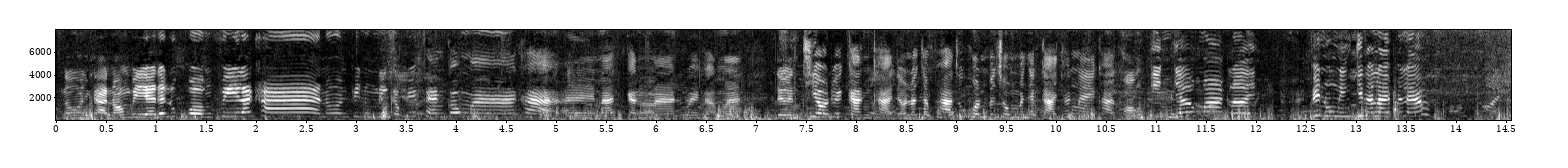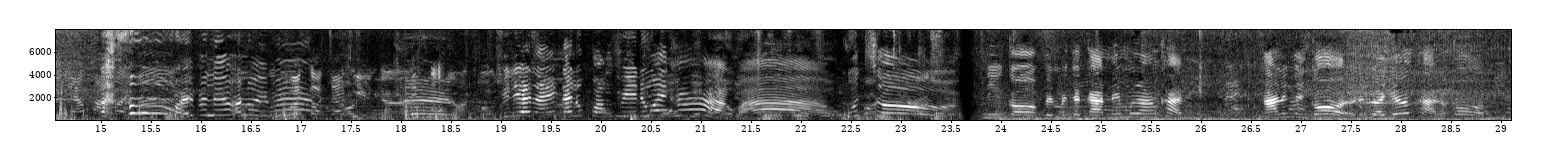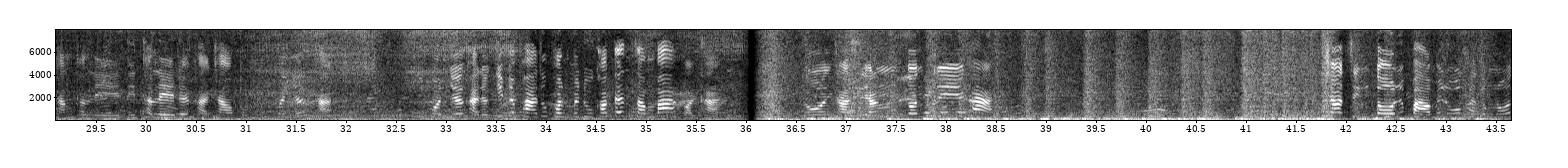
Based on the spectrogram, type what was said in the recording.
โน่นค่ะน้องเบียร์ได้ลูกโป่งฟรีแล้วค่ะโน่นพี่นุ่มนิ่งกับพี่แฟงก็มาค่ะเออนัดกันมาด้วยค่ะมาเดินเที่ยวด้วยกันค่ะ เดี๋ยวเราจะพาทุกคนไปชมบรรยากาศข้างในค่ะ ของกินเยอะมากเลย พี่นุ่มนิ่งกินอะไรไปแล้วหอยไปแล้วหอยไปแล้วอร่อยมากก่อนจะถึงพี่เดียไหนได้ลูกป่งฟรีด้วยค่ะ ว้าวพุทโซนี่ก็เป็นบรรยากาศในเมืองค่ะนี่หาเรื่องเงินก็เรือเยอะค่ะ แล้วก็มีทั้งทะเลติดทะเลด้วยค่ะ ชาวประมงก็เยอะค่ะคนเยอะค่ะ เดี๋ยวกิ๊บจะพาทุกคนไปดูเขาเต้นซัมบ้าก่อนค่ะโดนค่ะเสียงดนตรีค่ะชาติสิงโตหรือเปล่าไม่รู้ค่ะตรงโน้น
